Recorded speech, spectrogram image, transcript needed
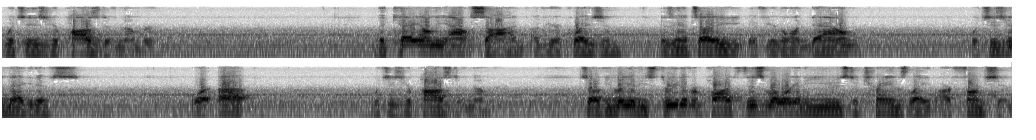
which is your positive number. The k on the outside of your equation is going to tell you if you're going down, which is your negatives, or up, which is your positive number. So if you look at these three different parts, this is what we're going to use to translate our function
